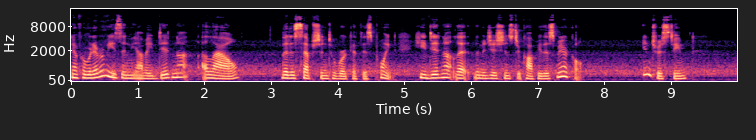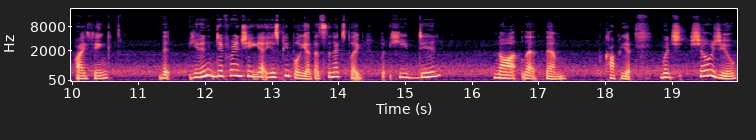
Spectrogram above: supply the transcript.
Now, for whatever reason, Yahweh did not allow the deception to work at this point. He did not let the magicians to copy this miracle. Interesting, I think, that he didn't differentiate yet his people yet. That's the next plague. But he did not let them copy it, which shows you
